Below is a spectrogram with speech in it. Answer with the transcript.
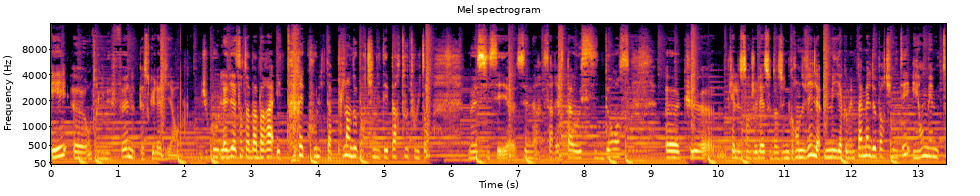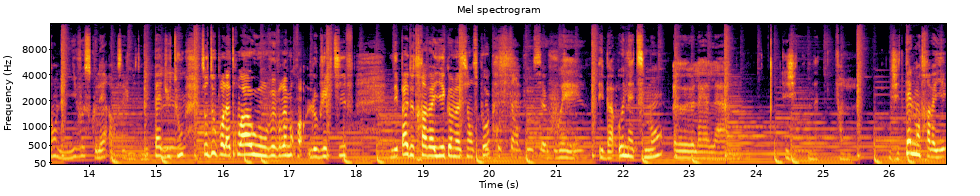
et euh, entre guillemets fun parce que la vie, hein, du coup, la vie à Santa Barbara est très cool. T'as plein d'opportunités partout tout le temps, même si c'est, euh, ça reste pas aussi dense euh, que qu'à Los Angeles ou dans une grande ville, mais il y a quand même pas mal d'opportunités et en même temps le niveau scolaire. Alors ça, je m'y attendais pas du tout, surtout pour la 3 où on veut vraiment. Enfin, l'objectif n'est pas de travailler comme à Sciences Po, De profiter un peu aussi à côté. Ouais. Et bah honnêtement, euh, la, la... j'ai enfin, tellement travaillé,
